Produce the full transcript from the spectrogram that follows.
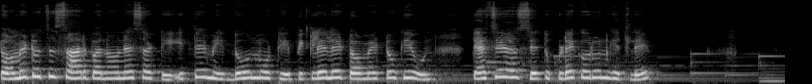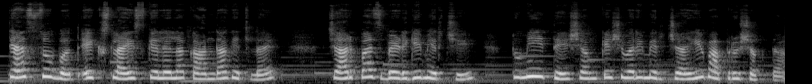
टोमॅटोचं सार बनवण्यासाठी इथे मी दोन मोठे पिकलेले टोमॅटो घेऊन त्याचे असे तुकडे करून घेतले. त्याचसोबत एक स्लाइस केलेला कांदा घेतलाय. चार पाच बेडगी मिरची. तुम्ही इथे शंकेश्वरी मिरच्याही वापरू शकता.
